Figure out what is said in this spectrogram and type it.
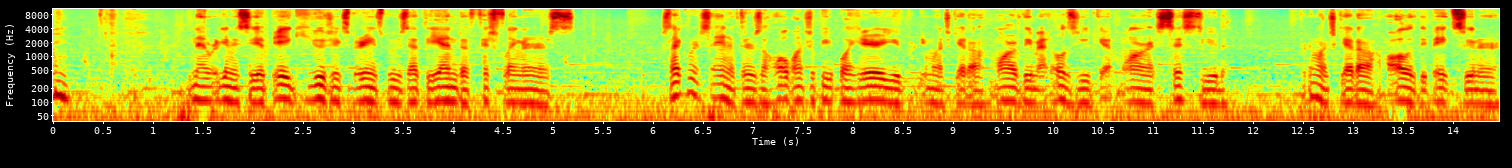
now we're gonna see a big, huge experience boost at the end of Fish Flingers. Like we are saying, if there's a whole bunch of people here, you'd pretty much get more of the medals, you'd get more assists, you'd pretty much get all of the bait sooner.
